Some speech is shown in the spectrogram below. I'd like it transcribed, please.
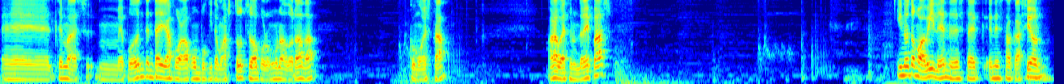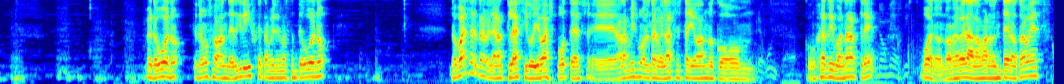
Eh, el tema es, me puedo intentar ir a por algo un poquito más tocho, a por una dorada. Como esta. Ahora voy a hacer un Dry Pass. Y no tengo a Vilen en, este, en esta ocasión. Pero bueno, tenemos a Vandergriff, que también es bastante bueno. No parece el revelar clásico, lleva spotters. Eh, ahora mismo el revelar se está llevando con, con Henry Van Artre. Bueno, nos revela la mano entera otra vez.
